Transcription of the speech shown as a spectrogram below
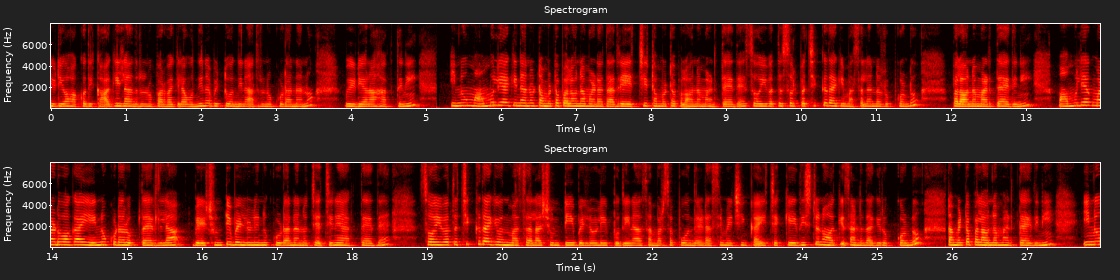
ವಿಡಿಯೋ ಹಾಕೋದಕ್ಕಾಗಿಲ್ಲ ಅಂದ್ರೂ ಪರವಾಗಿಲ್ಲ. ಒಂದಿನ ಬಿಟ್ಟು ಒಂದಿನ ಆದ್ರೂ ಕೂಡ ನಾನು ವಿಡಿಯೋನ ಹಾಕ್ತೀನಿ. ಇನ್ನು ಮಾಮೂಲಿಯಾಗಿ ನಾನು ಟೊಮೆಟೊ ಪಲಾವನ್ನ ಮಾಡೋದಾದರೆ ಹೆಚ್ಚಿ ಟೊಮೆಟೊ ಪಲಾವನ್ನ ಮಾಡ್ತಾಯಿದ್ದೆ ಸೊ ಇವತ್ತು ಸ್ವಲ್ಪ ಚಿಕ್ಕದಾಗಿ ಮಸಾಲನ ರುಬ್ಕೊಂಡು ಪಲಾವನ್ನ ಮಾಡ್ತಾ ಇದ್ದೀನಿ. ಮಾಮೂಲಿಯಾಗಿ ಮಾಡುವಾಗ ಏನೂ ಕೂಡ ರುಬ್ತಾ ಇರಲಿಲ್ಲ. ಬೆ, ಶುಂಠಿ, ಬೆಳ್ಳುಳ್ಳಿನೂ ಕೂಡ ನಾನು ಚಜ್ಜಿನೇ ಹಾಕ್ತಾಯಿದ್ದೆ ಸೊ ಇವತ್ತು ಚಿಕ್ಕದಾಗಿ ಒಂದು ಮಸಾಲ, ಶುಂಠಿ, ಬೆಳ್ಳುಳ್ಳಿ, ಪುದೀನ, ಸಾಂಬಾರು, ಸೊಪ್ಪು, ಒಂದೆರಡು ಹಸಿಮೆಣ್ಸಿನ್ಕಾಯಿ, ಚಕ್ಕೆ ಇದಿಷ್ಟನ್ನು ಹಾಕಿ ಸಣ್ಣದಾಗಿ ರುಬ್ಕೊಂಡು ಟೊಮೆಟೊ ಪಲಾವನ್ನ ಮಾಡ್ತಾಯಿದ್ದೀನಿ ಇನ್ನು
